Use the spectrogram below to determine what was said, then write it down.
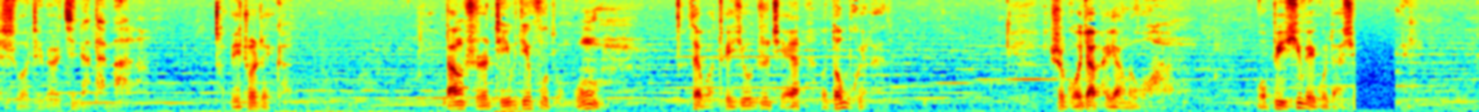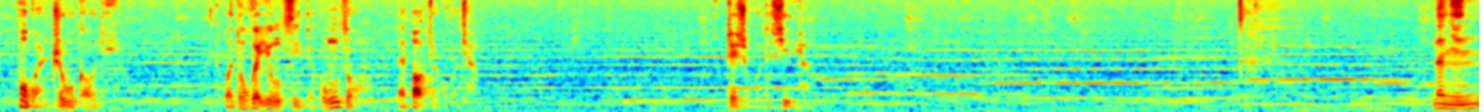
是我这边进展太慢了。别说这个，当时提不提副总工，在我退休之前，我都不会来的。是国家培养的我。我必须为国家效力，不管职务高低，我都会用自己的工作来报效国家，这是我的信仰。那您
